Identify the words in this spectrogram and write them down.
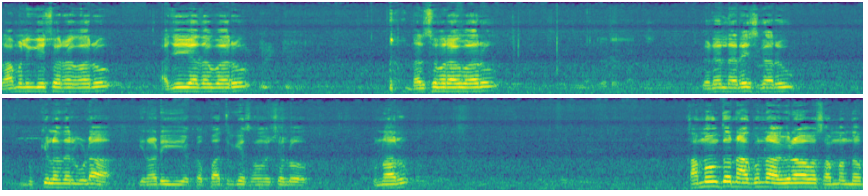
రామలింగేశ్వరరావు గారు అజయ్ యాదవ్ గారు నరసింహరావు గారు గడల్ నరేష్ గారు ముఖ్యులందరూ కూడా ఈనాడు ఈ యొక్క పాత్రికేయ సమావేశంలో ఉన్నారు. ఖమ్మంతో నాకున్న అవిరామ సంబంధం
